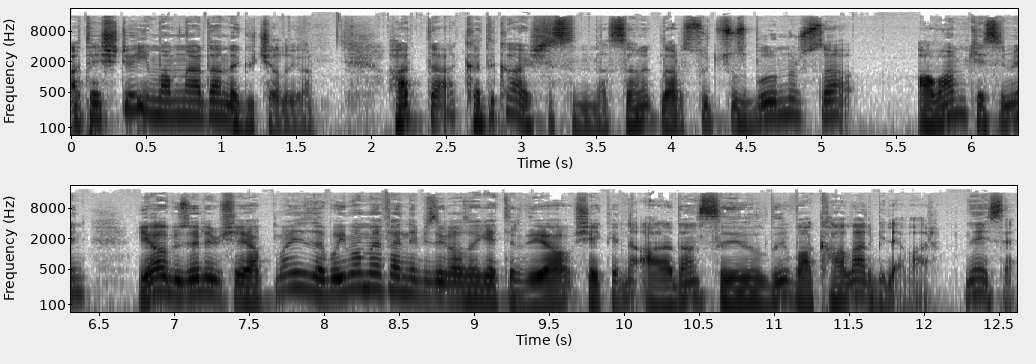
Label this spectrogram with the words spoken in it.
ateşliyor imamlardan da güç alıyor. Hatta kadı karşısında sanıklar suçsuz bulunursa avam kesimin ya biz öyle bir şey yapmayız da bu imam efendi bizi gaza getirdi ya şeklinde aradan sıyrıldığı vakalar bile var. Neyse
